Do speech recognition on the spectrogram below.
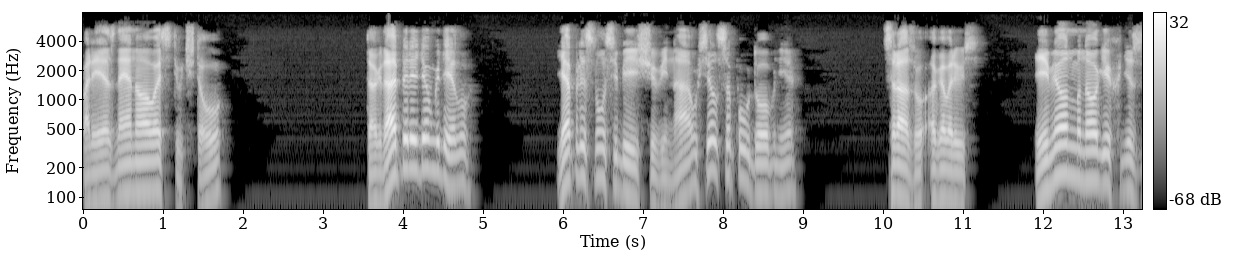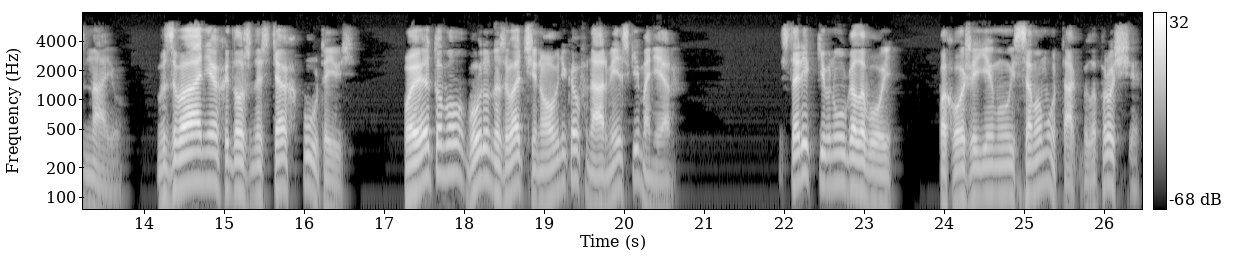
Полезная новость, учту. Тогда перейдем к делу. Я плеснул себе еще вина, уселся поудобнее. Сразу оговорюсь. Имен многих не знаю. В званиях и должностях путаюсь. Поэтому буду называть чиновников на армейский манер. Старик кивнул головой. Похоже, ему и самому так было проще.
